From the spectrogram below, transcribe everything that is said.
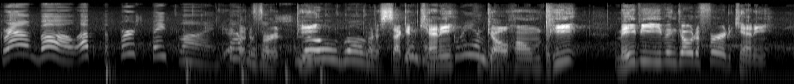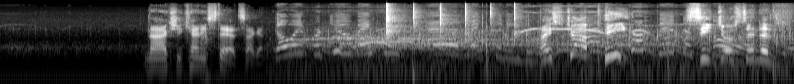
Ground ball up the first baseline. Yeah, That go to third, Pete. roller. Go to second, Sent Kenny. scrambling. Go home, Pete. Maybe even go to third, Kenny. No, actually, Kenny, stay at second. Going for two bases and makes it easy. Nice job, Pete. Comes in to See, score. Jocinda's Sweet as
